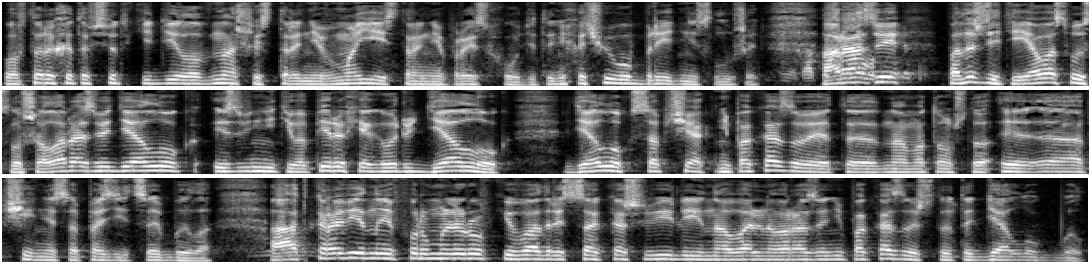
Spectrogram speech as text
Во-вторых, это все-таки дело в нашей стране, в моей стране происходит. И не хочу его бредни слушать. А разве... Подождите, я вас выслушал. А разве диалог... Извините, во-первых, я говорю диалог. Диалог Собчак не показывает э, нам о том, что общение с оппозицией было. А откровенные формулировки в адрес Саакашвили и Навального разве не показывают, что это диалог был?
